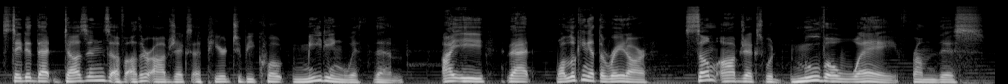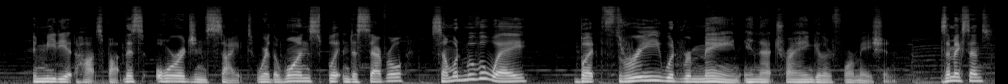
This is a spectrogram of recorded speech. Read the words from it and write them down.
stated that dozens of other objects appeared to be, quote, meeting with them, i.e., that while looking at the radar, some objects would move away from this immediate hotspot, this origin site, where the one split into several. Some would move away, but three would remain in that triangular formation. Does that make sense?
